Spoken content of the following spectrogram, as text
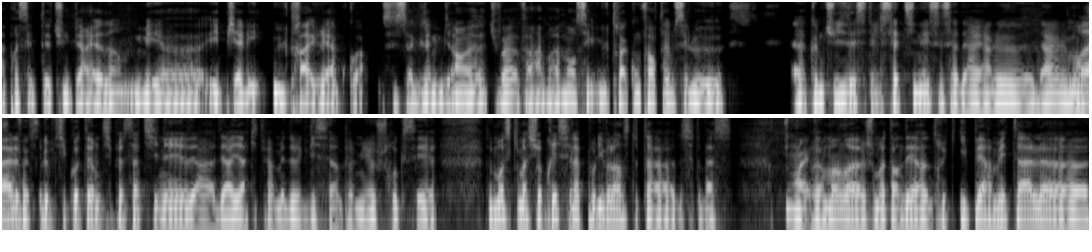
après c'est peut-être une période hein, mais euh, et puis elle est ultra agréable quoi c'est ça que j'aime bien euh, tu vois enfin vraiment c'est ultra confortable c'est le euh, comme tu disais c'était le satiné c'est ça derrière le derrière le manche Ouais, le, petit- le petit côté un petit peu satiné der- derrière qui te permet de glisser un peu mieux. Je trouve que c'est. Moi, ce qui m'a surpris, c'est la polyvalence de, ta, de cette basse. ouais Vraiment, je m'attendais à un truc hyper métal, euh,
